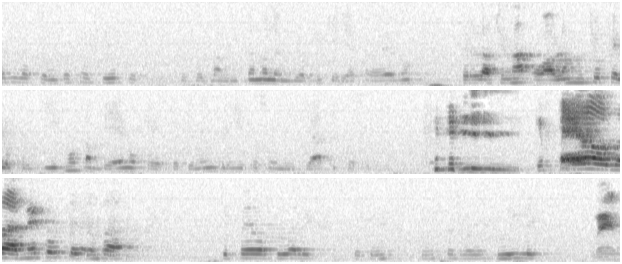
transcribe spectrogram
muchas de las preguntas han sido que, que pues Bandita me la envió que quería saber, ¿no? Se relaciona o habla mucho que el ocultismo también, o que, que tienen ritos o iniciáticos. o- ¿Qué pedo? O sea, neto, o sea, ¿qué pedo tú, Alex? ¿Qué crees? ¿Cómo está el rollo? Tú dile. Bueno,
